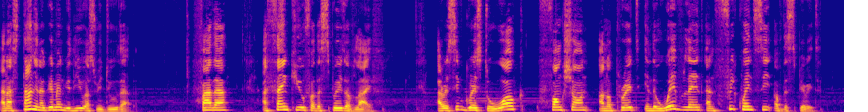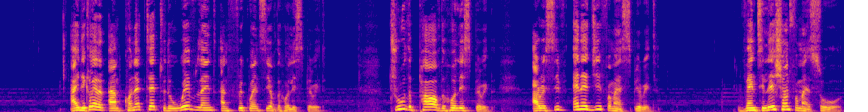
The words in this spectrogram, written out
and I stand in agreement with you as we do that. Father, I thank you for the spirit of life. I receive grace to walk, function, and operate in the wavelength and frequency of the Spirit. I declare that I am connected to the wavelength and frequency of the Holy Spirit. Through the power of the Holy Spirit, I receive energy for my spirit, ventilation for my soul,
